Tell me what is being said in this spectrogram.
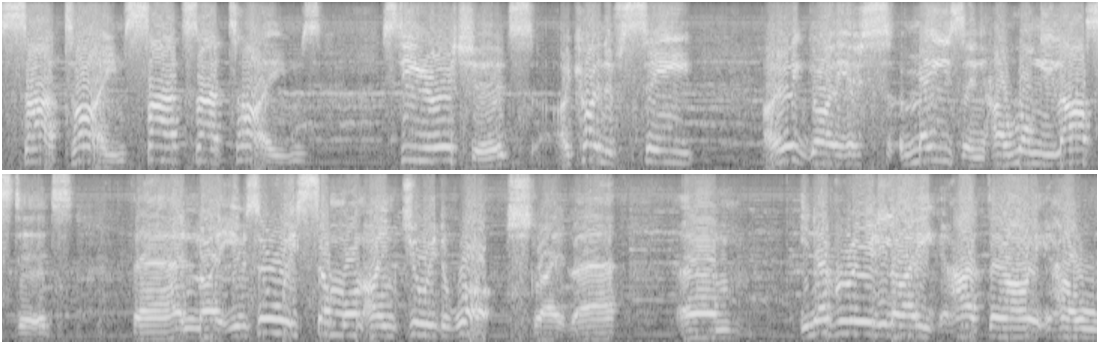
sad times, sad, sad times. Stevie Richards, I kind of see. I think like it's amazing how long he lasted there, and like he was always someone I enjoyed to watch. Like there, um, he never really like had the like, whole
